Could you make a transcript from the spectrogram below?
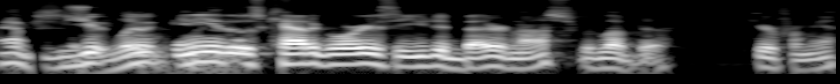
Did you, Absolutely. any of those categories that you did better than us? We'd love to hear from you.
